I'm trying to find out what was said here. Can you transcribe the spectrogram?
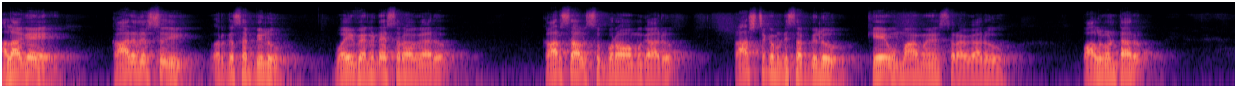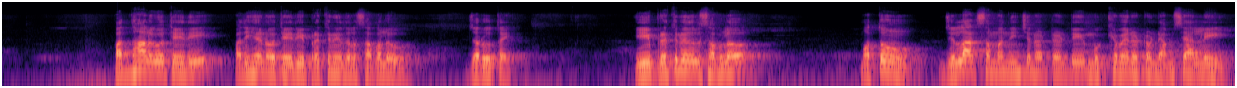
అలాగే కార్యదర్శి వర్గ సభ్యులు వై వెంకటేశ్వరరావు గారు కార్సాల సుబ్బరామ గారు రాష్ట్ర కమిటీ సభ్యులు కె ఉమామహేశ్వరరావు గారు పాల్గొంటారు. పద్నాలుగో తేదీ పదిహేనో తేదీ ప్రతినిధుల సభలు జరుగుతాయి. ఈ ప్రతినిధుల సభలో మొత్తం జిల్లాకు సంబంధించినటువంటి ముఖ్యమైనటువంటి అంశాల్ని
